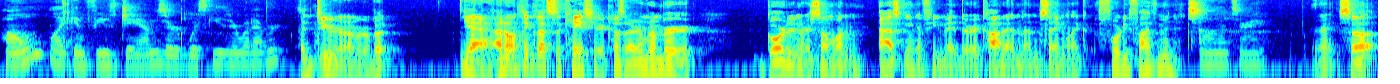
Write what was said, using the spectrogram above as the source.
home, like infused jams or whiskeys or whatever. I do remember, but yeah, I don't think that's the case here because I remember Gordon or someone asking if he made the ricotta and then saying like 45 minutes. Oh, that's right. Right. So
